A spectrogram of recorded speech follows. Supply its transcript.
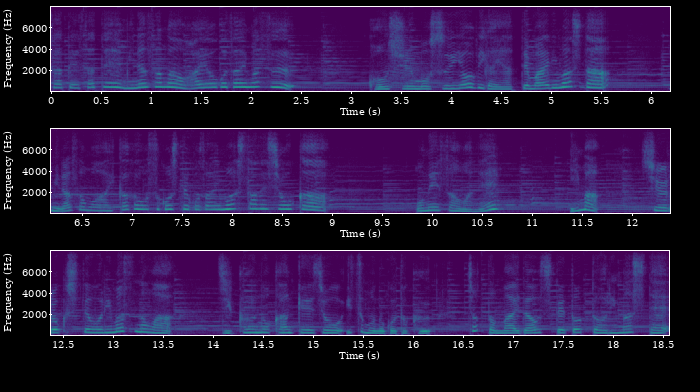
さてさて、皆様おはようございます。今週も水曜日がやってまいりました。皆様はいかがお過ごしでございましたでしょうか？お姉さんはね、今収録しておりますのは時空の関係上いつものごとくちょっと前倒しで撮っておりまして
